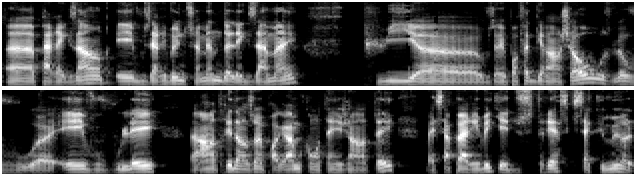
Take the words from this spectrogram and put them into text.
par exemple, et vous arrivez une semaine de l'examen, puis vous n'avez pas fait grand-chose, vous, et vous voulez entrer dans un programme contingenté, bien, ça peut arriver qu'il y ait du stress qui s'accumule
